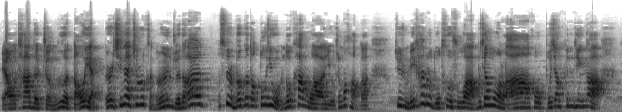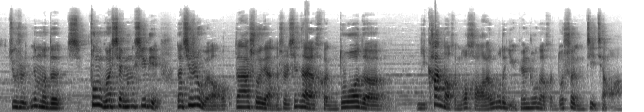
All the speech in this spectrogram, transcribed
然后他的整个导演，而现在就是很多人觉得啊，斯皮尔伯格的东西我们都看过啊，有什么好的？就是没看出多特殊啊，不像诺兰啊，或不像昆汀啊，就是那么的风格鲜明犀利。但其实我要跟大家说一点的是，现在很多的你看到很多好莱坞的影片中的很多摄影技巧啊。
